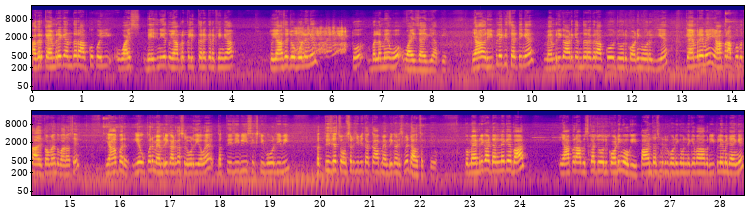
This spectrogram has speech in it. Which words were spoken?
अगर कैमरे के अंदर आपको कोई वॉइस भेजनी है तो यहाँ पर क्लिक करके रखेंगे आप। तो यहाँ से जो बोलेंगे तो बल्ब में वो वॉइस जाएगी आपकी। यहाँ रिप्ले की सेटिंग है। मेमोरी कार्ड के अंदर अगर आपको जो रिकॉर्डिंग हो रही है कैमरे में यहाँ पर आपको बता देता हूँ मैं दोबारा से। यहाँ पर ये ऊपर मेमोरी कार्ड का स्लोड दिया हुआ है। बत्तीस G B sixty four G B बत्तीस या चौंसठ जी बी तक का आप मेमोरी कार्ड इसमें डाल सकते हो। तो मेमोरी कार्ड डलने के बाद यहाँ पर आप इसका जो रिकॉर्डिंग होगी, पाँच दस मिनट रिकॉर्डिंग बनने के बाद आप रीप्ले में जाएँगे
